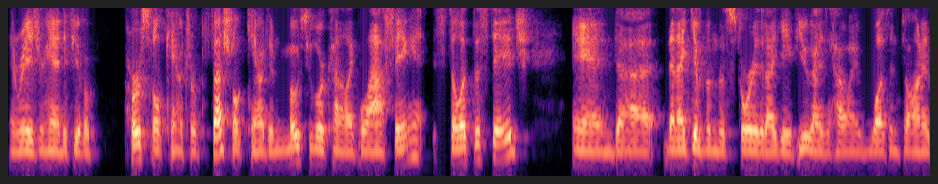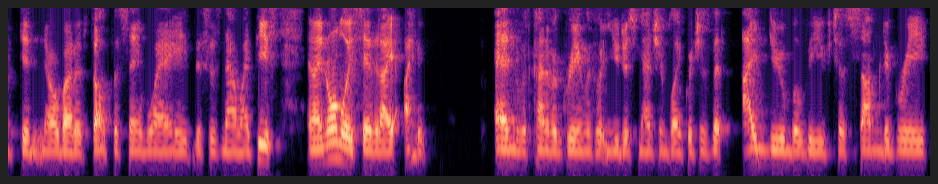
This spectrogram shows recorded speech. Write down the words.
and raise your hand if you have a personal account or a professional account. And most people are kind of like laughing still at this stage. And uh, then I give them the story that I gave you guys, how I wasn't on it, didn't know about it, felt the same way. This is now my piece. And I normally say that I, I end with kind of agreeing with what you just mentioned, Blake, which is that I do believe to some degree,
